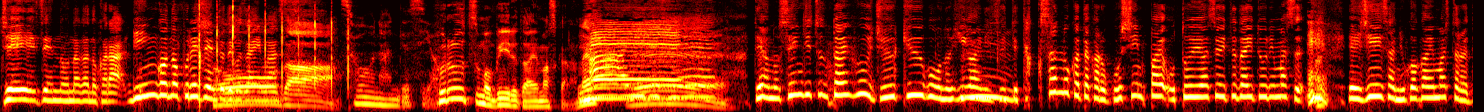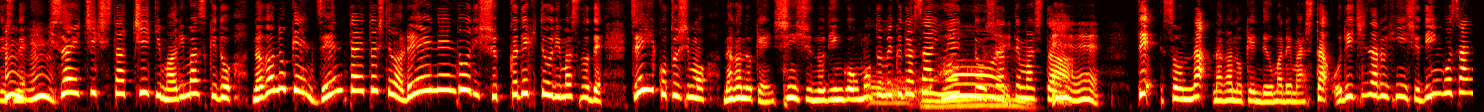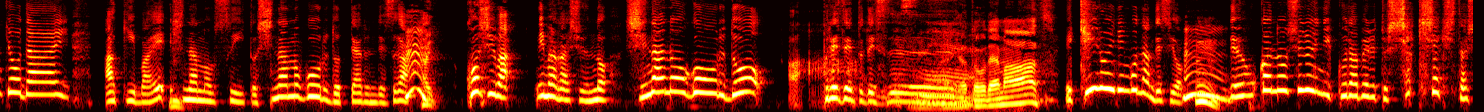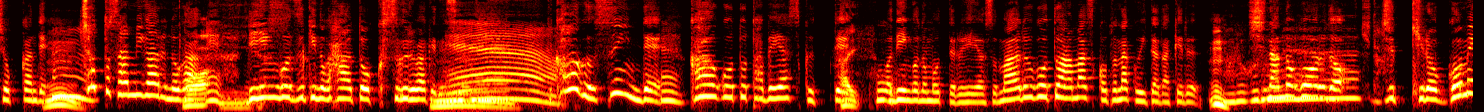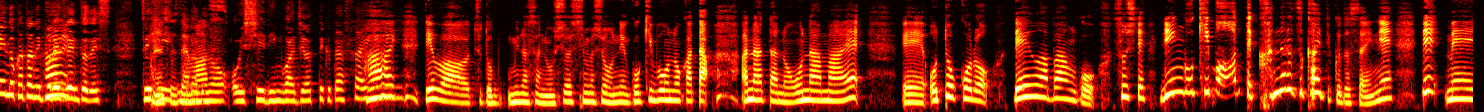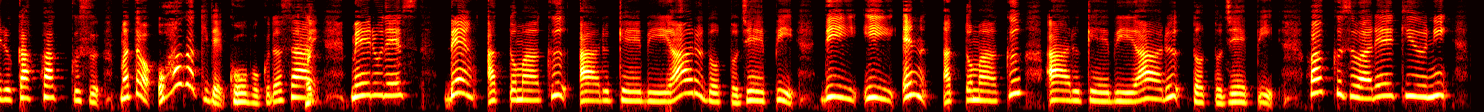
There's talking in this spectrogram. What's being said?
JA 全農長野からリンゴのプレゼントでございますそうだそうなんですよ。フルーツもビールと合いますからねあーいいですねであの先日の台風19号の被害について、たくさんの方からご心配お問い合わせをいただいております、えー JA さんに伺いましたらですね、被災地した地域もありますけど長野県全体としては例年通り出荷できておりますのでぜひ今年も長野県信州のりんごをお求めくださいねっておっしゃってました、ええでそんな長野県で生まれましたオリジナル品種りんご三兄弟。秋葉えシナノスイートシナノゴールドってあるんですが、はい今週は今が旬のシナノゴールドをプレゼントです。ありがとうございます。え黄色いりんごなんですよ、うん。で他の種類に比べるとシャキシャキした食感で、ん。ちょっと酸味があるのが、お。りんご好きのハートをくすぐるわけですよねが薄いんで、ええ。皮ごと食べやすくって、はい。まありんごの持ってる栄養素丸ごと余すことなくいただける、うん。シナノゴールド。10キロ5名の方にプレゼントです、ぜありひがとうござい。ます長野の美味しいりんごを味わってください。はい。では、ちょっと皆さんにお知らせしましょうね。ご希望の方、あなたのお名前、えーおところ、電話番号、そして、リンゴ希望って必ず書いてくださいね。で、メールかファックス、またはおはがきでご応募ください。はい。メールです。Den アットマーク rkbr.jp den アットマーク rkbr.jp ファックスは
